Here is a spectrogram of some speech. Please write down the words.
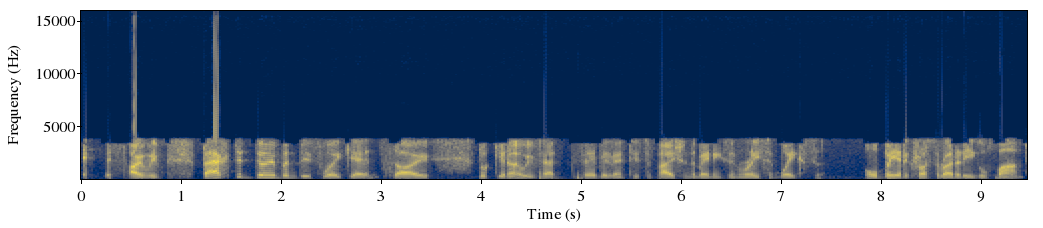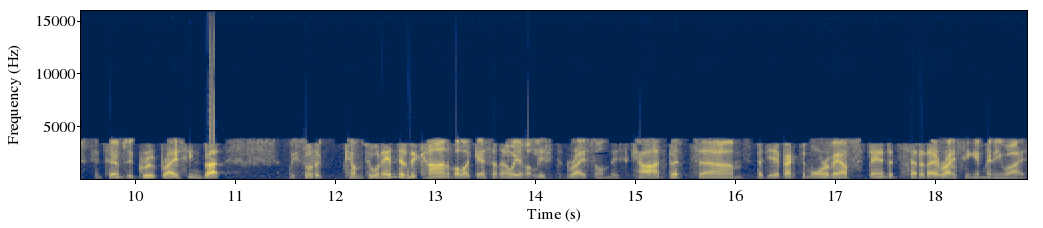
so we've back to Doomben this weekend. So look, you know, we've had a fair bit of anticipation in the meetings in recent weeks, albeit across the road at Eagle Farms in terms of group racing, but we sort of come to an end of the carnival, I guess. I know we have a listed race on this card, but um, but yeah, back to more of our standard Saturday racing in many ways.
